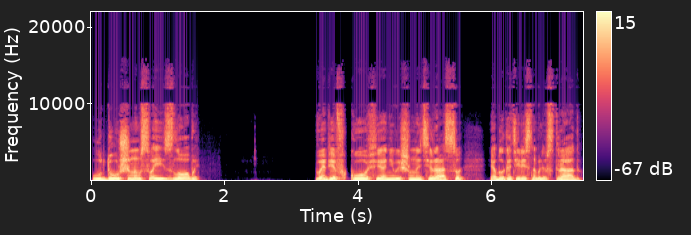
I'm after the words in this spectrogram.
удушенным своей злобы». Выпив кофе, они вышли на террасу и облокотились на балюстраду.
